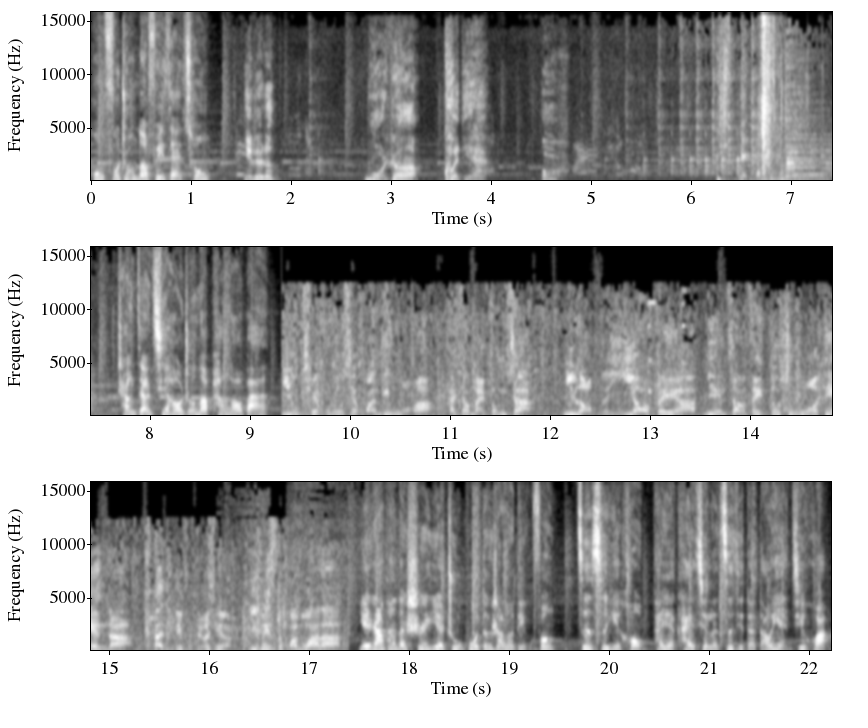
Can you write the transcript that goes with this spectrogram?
功夫中的肥仔聪。你来扔，我扔啊。快点！哦，长江七号中的胖老板，你有钱不如先还给我吧，还想买风扇？你老婆的医药费啊、殡葬费都是我垫的，看你那副德行，一辈子都还不完了。也让他的事业逐步登上了顶峰。自此以后，他也开启了自己的导演计划。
